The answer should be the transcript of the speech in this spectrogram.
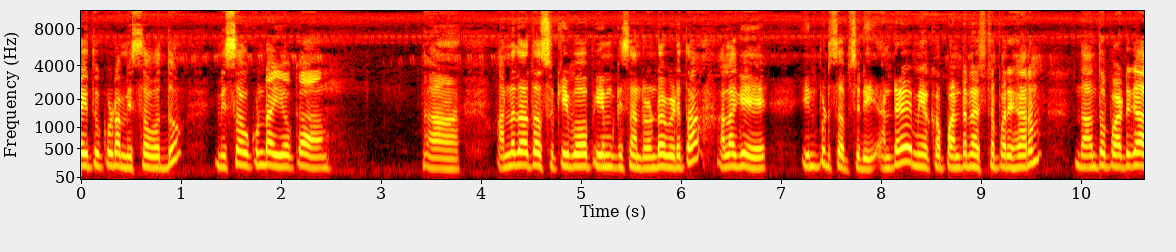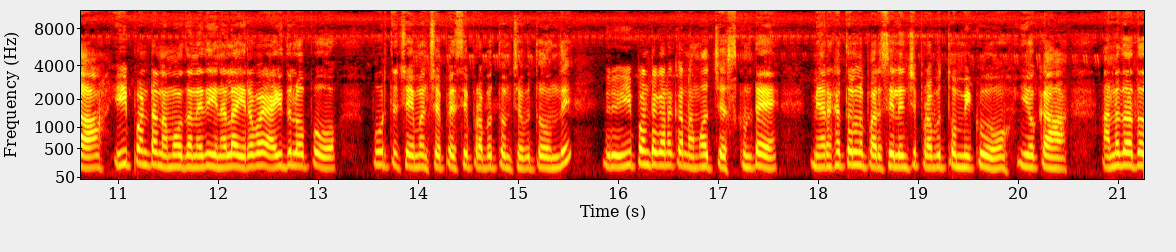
రైతు కూడా మిస్ అవ్వద్దు. మిస్ అవ్వకుండా ఈ యొక్క అన్నదాత సుఖీభావ పిఎం కిసాన్ రెండో విడత అలాగే ఇన్పుట్ సబ్సిడీ అంటే మీ యొక్క పంట నష్టపరిహారం. దాంతోపాటుగా ఈ పంట నమోదు అనేది ఈ నెల ఇరవై ఐదులోపు పూర్తి చేయమని చెప్పేసి ప్రభుత్వం చెబుతూ ఉంది. మీరు ఈ పంట కనుక నమోదు చేసుకుంటే మీ అర్హతలను పరిశీలించి ప్రభుత్వం మీకు ఈ యొక్క అన్నదాత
